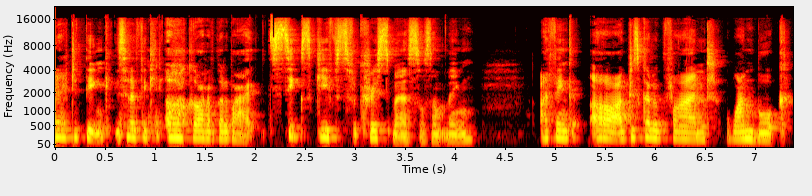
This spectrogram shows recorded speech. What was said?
have to think instead of thinking, oh God, I've got to buy six gifts for Christmas or something. I think, oh, I've just got to find one book,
